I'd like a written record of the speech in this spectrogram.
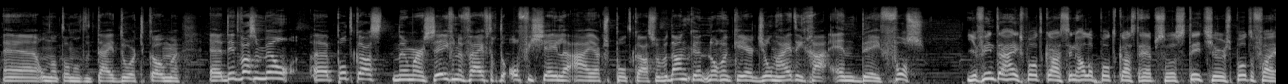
eh, om dan toch nog de tijd door te komen. Eh, dit was hem wel. eh, podcast nummer 57. De officiële Ajax podcast. We bedanken nog een keer John Heitinga en Dave Vos. Je vindt de Ajax Podcast in alle podcast-apps zoals Stitcher, Spotify,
